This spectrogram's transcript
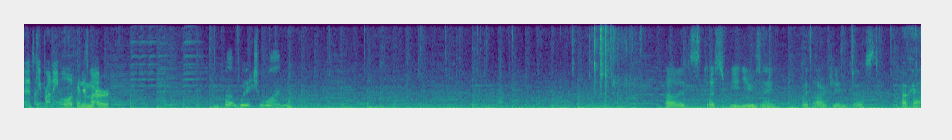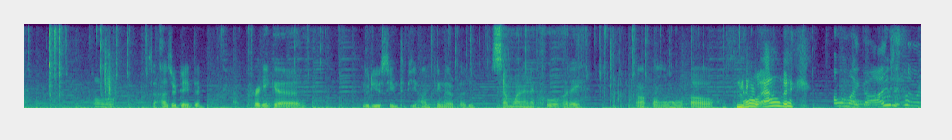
Let's keep running. Look in the mirror. But which one? Oh, it's just me and you, Zayn, with RJ and Ghost. Okay. Oh. So how's your day been? Pretty good. Who do you seem to be hunting there, buddy? Someone in a cool hoodie. Uh oh. Oh. No, Alik! Oh my god. Oh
